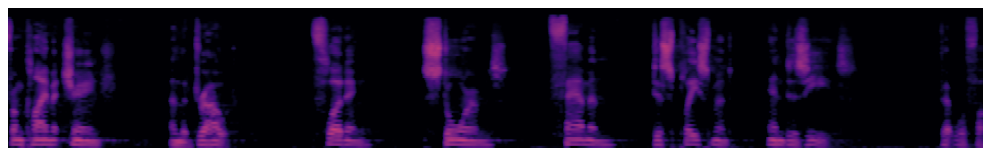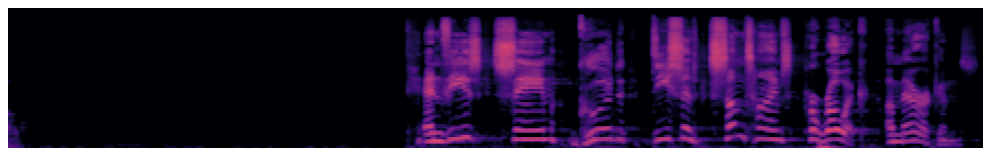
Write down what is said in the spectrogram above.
from climate change and the drought, flooding, storms, famine, displacement, and disease that will follow? And these same good, decent, sometimes heroic Americans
